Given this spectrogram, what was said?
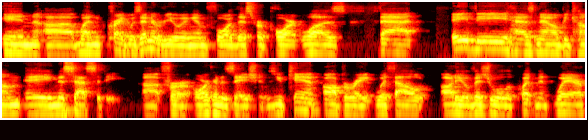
in uh, when Craig was interviewing him for this report was that AV has now become a necessity uh, for organizations. You can't operate without audiovisual equipment, where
